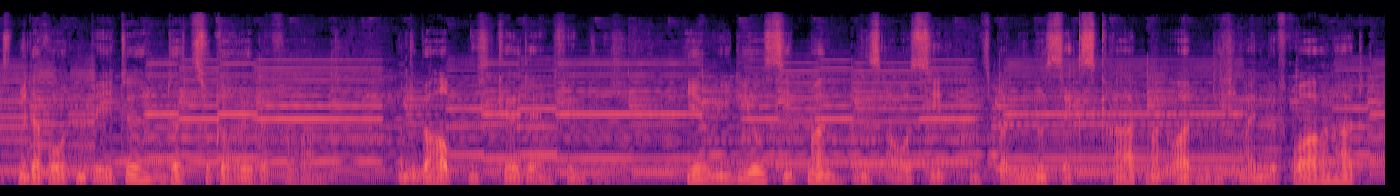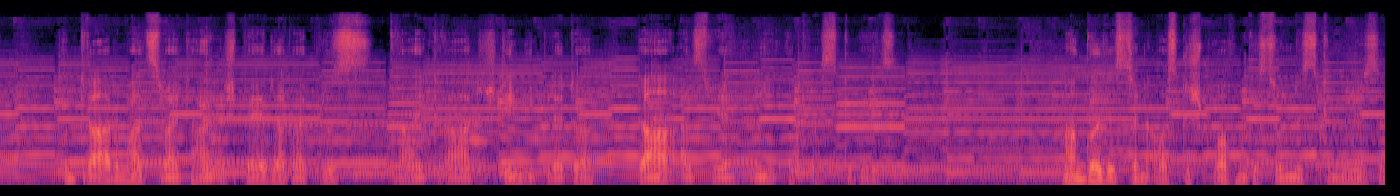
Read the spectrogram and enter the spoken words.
ist mit der roten Beete und der Zuckerrübe verwandt und überhaupt nicht kälteempfindlich. Hier im Video sieht man, wie es aussieht, wenn es bei minus 6 Grad mal ordentlich eingefroren hat und gerade mal zwei Tage später bei plus 3 Grad stehen die Blätter da, als wäre nie etwas gewesen. Mangold ist ein ausgesprochen gesundes Gemüse.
